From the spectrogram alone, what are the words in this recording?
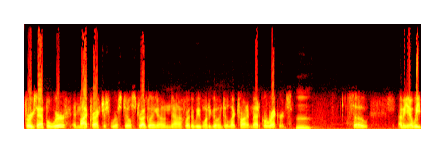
For example, we're in my practice, we're still struggling on uh, whether we want to go into electronic medical records. Mm. So, I mean, you know, we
